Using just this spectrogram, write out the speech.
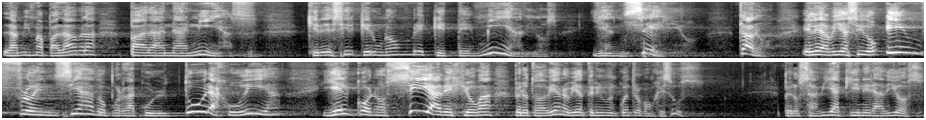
la misma palabra para Ananías. Quiere decir que era un hombre que temía a Dios y en serio. Claro, él había sido influenciado por la cultura judía y él conocía de Jehová, pero todavía no había tenido un encuentro con Jesús. Pero sabía quién era Dios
